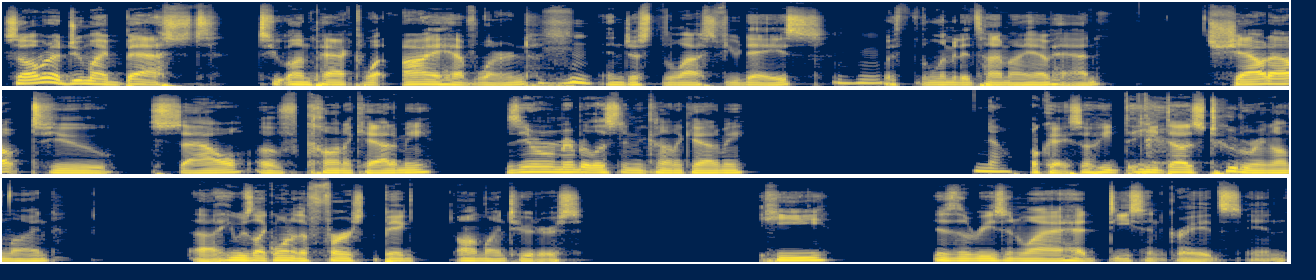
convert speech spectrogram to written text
So I'm going to do my best to unpack what I have learned in just the last few days Mhm. with the limited time I have had. Shout out to Sal of Khan Academy. Does anyone remember listening to Khan Academy? No. Okay, so he he does tutoring online. Uh, he was like one of the first big online tutors. He is the reason why I had decent grades in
